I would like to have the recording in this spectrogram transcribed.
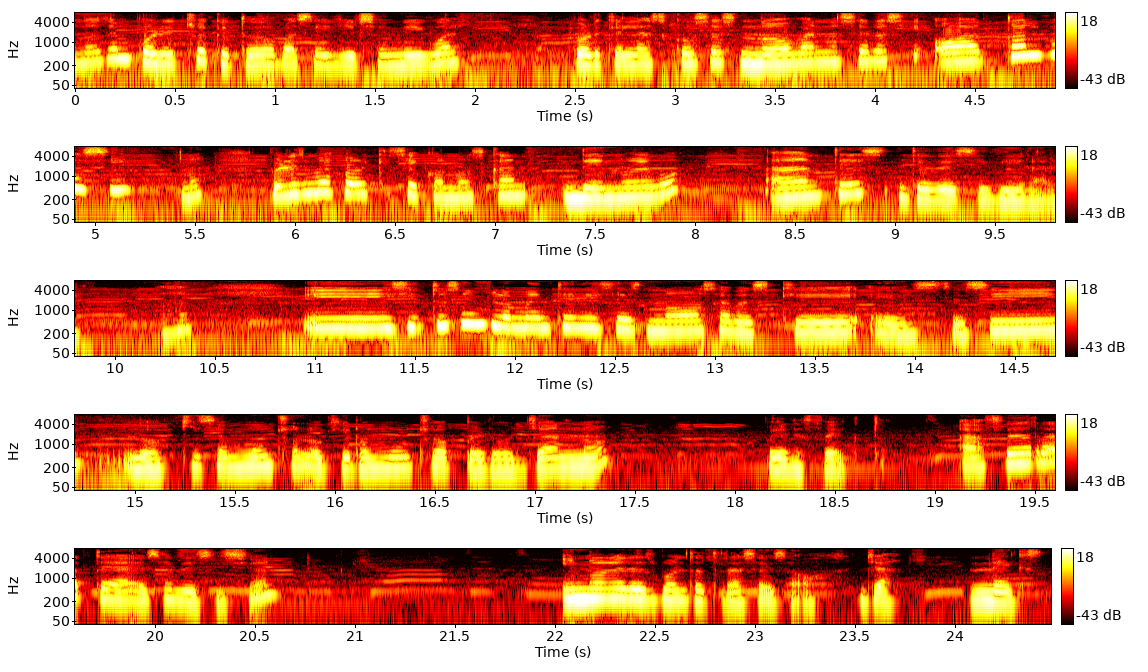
No den por hecho que todo va a seguir siendo igual, porque las cosas no van a ser así, o tal vez sí, ¿no? Pero es mejor que se conozcan de nuevo antes de decidir algo. Y si tú simplemente dices, no, sabes que, este sí, lo quise mucho, lo quiero mucho, pero ya no, perfecto. Aférrate a esa decisión y no le des vuelta atrás a esa hoja. Ya, next.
